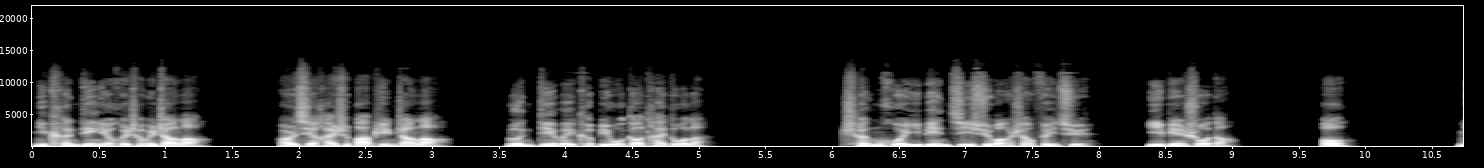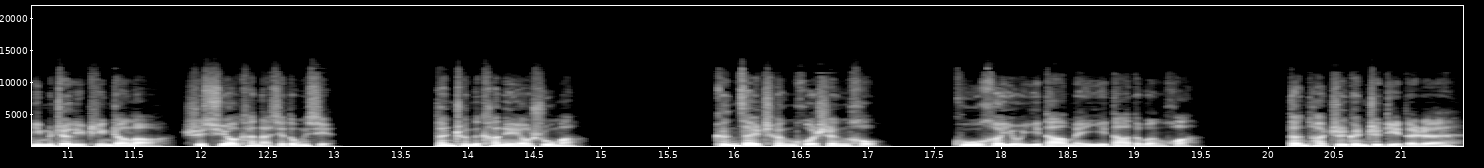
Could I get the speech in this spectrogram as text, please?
你肯定也会成为长老，而且还是八品长老，论地位可比我高太多了。”陈火一边继续往上飞去，一边说道：“哦，你们这里平长老是需要看哪些东西？单纯的看炼药术吗？”跟在陈火身后，古河有一搭没一搭的问话。丹塔知根知底的人，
